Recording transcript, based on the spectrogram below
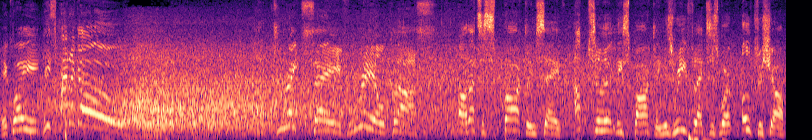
Higuain. He's had a go! A great save, real class. Oh, that's a sparkling save. Absolutely sparkling. His reflexes were ultra sharp.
